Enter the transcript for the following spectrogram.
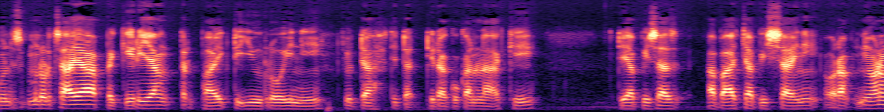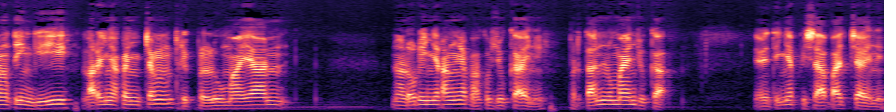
menurut saya back kiri yang terbaik di Euro ini sudah tidak diragukan lagi. Dia bisa apa aja bisa ini. Orang ini orang tinggi larinya kenceng dribble lumayan naluri nyerangnya bagus juga ini bertahan lumayan juga. Ya intinya bisa apa aja ini.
